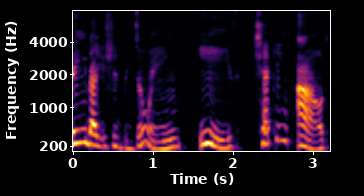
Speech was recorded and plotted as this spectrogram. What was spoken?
thing that you should be doing is checking out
